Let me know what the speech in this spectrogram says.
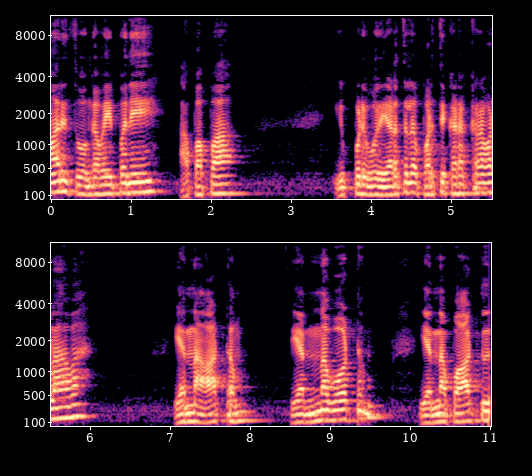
மாறி தூங்க வைப்பனே அப்பப்பா. இப்படி ஒரு இடத்துல படுத்து கிடக்கிறவளாவா? என்ன ஆட்டம் என்ன ஓட்டம் என்ன பாட்டு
